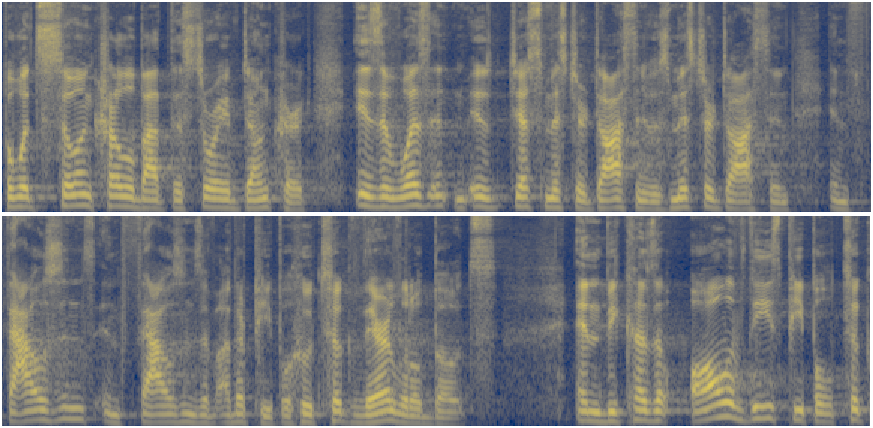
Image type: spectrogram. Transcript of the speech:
But what's so incredible about the story of Dunkirk is it wasn't it was just Mr. Dawson, it was Mr. Dawson and thousands and thousands of other people who took their little boats. And because of all of these people took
